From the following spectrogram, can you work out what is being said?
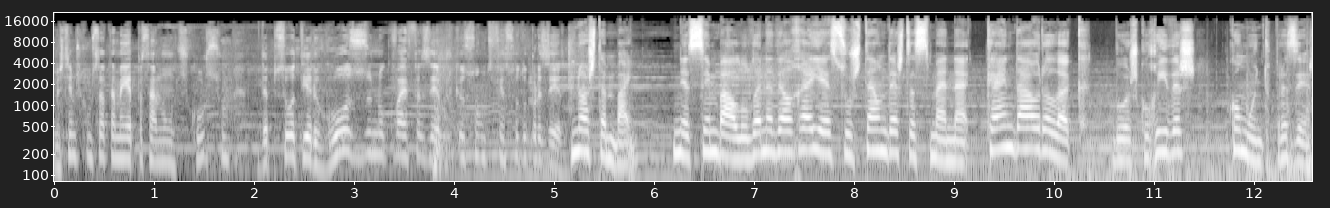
mas temos que começar também a passar num discurso da pessoa ter gozo no que vai fazer, porque eu sou um defensor do prazer. Nós também. Nesse embalo, Lana Del Rey é a sugestão desta semana. Out of Luck. Boas corridas, com muito prazer.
